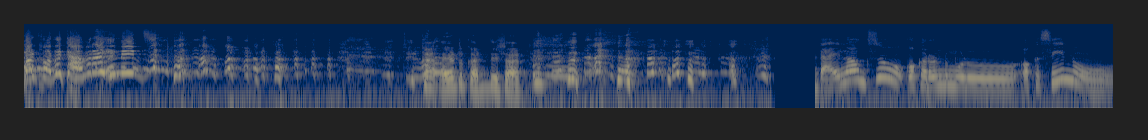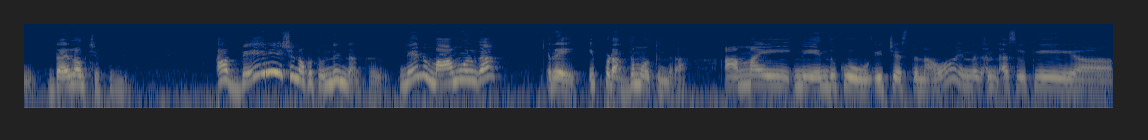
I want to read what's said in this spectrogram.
But for the camera, he needs. I to cut the short dialogues ఒక రెండు మూడు ఒక సీన్ డైలాగ్ చెప్పింది ఆ వేరియేషన్ ఒకటి ఉందండి అంకల్ నేను మామూలుగా రే ఇప్పుడు అర్థమవుతుందిరా. ఆ అమ్మాయిని ఎందుకు ఇచ్చేస్తున్నావో ఎందుకంటే అసలుకి ఆ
